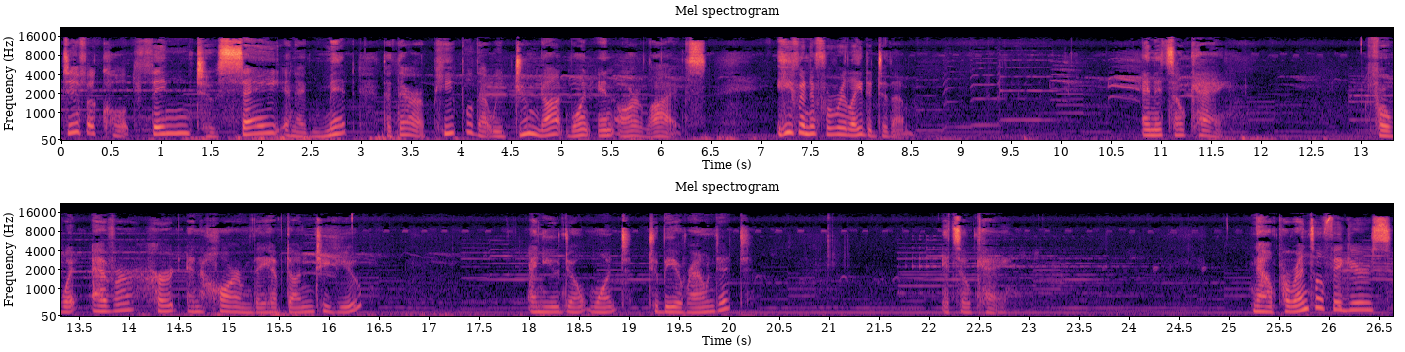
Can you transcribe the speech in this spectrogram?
difficult thing to say and admit that there are people that we do not want in our lives, even if we're related to them. And it's okay. For whatever hurt and harm they have done to you, and you don't want to be around it, it's okay. Now, parental figures,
